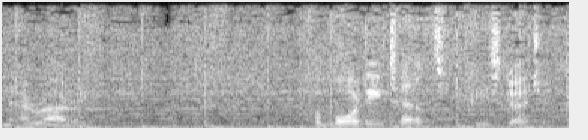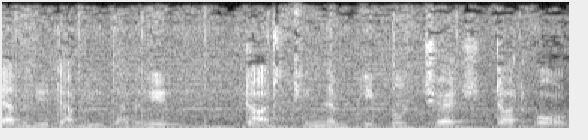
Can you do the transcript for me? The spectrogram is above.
in Harare. For more details, please go to www.kingdompeoplechurch.org.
